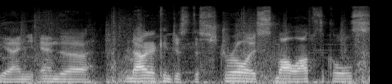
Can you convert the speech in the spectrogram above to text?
Yeah, and, and uh, Naga can just destroy small obstacles.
